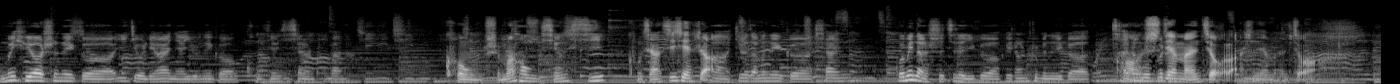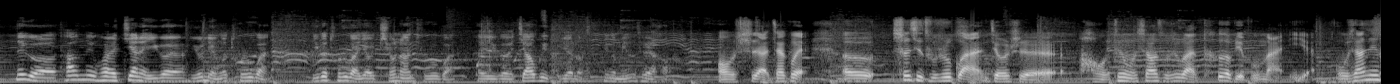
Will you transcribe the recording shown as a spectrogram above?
我们学校是那个一九零二年由那个孔祥熙先生创办的。孔什么？孔祥熙，孔祥熙先生啊，就是咱们那个山国民党时期的一个非常著名的一个财政部部长。时间蛮久了，时间蛮久了。那个他那块建了一个有两个图书馆，一个图书馆叫亭南图书馆，还有一个嘉贵科学楼，那个名字特别好。哦，是啊，嘉贵。呃，说起图书馆，就是哦，我对我们学校图书馆特别不满意。我相信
